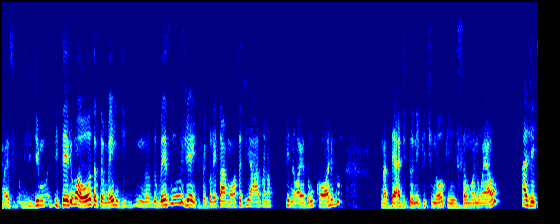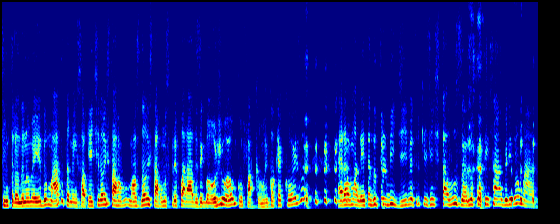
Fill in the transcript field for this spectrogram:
Mas de, de, e teve uma outra também, de, do mesmo jeito, foi coletar amostra de água na pinóia de um córrego, na terra de Tunique Tinoco, em São Manuel. A gente entrando no meio do mato também, só que a gente não estava, nós não estávamos preparados igual o João, com facão e qualquer coisa. Era uma letra do turbidímetro que a gente estava usando para tentar abrir no mato.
